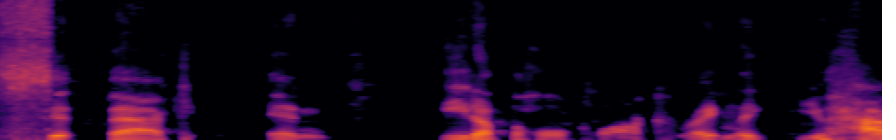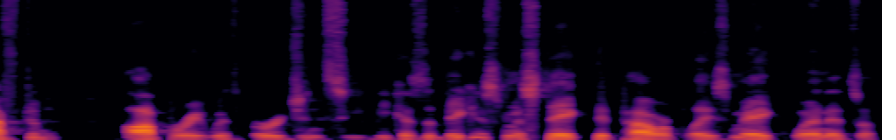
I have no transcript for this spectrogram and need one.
sit back and eat up the whole clock, right? Mhm. Like you have to operate with urgency because the biggest mistake that power plays make when it's a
